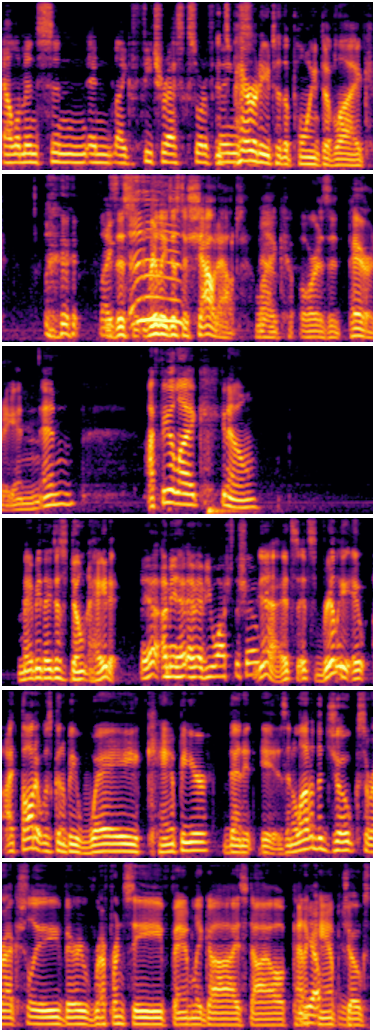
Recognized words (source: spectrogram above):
elements and, and like featuresque sort of things. It's parody to the point of like, Like, is this uh, really just a shout out? Like, or is it parody? And and I feel like you know, maybe they just don't hate it. Yeah, I mean, have, have you watched the show? Yeah, it's it's really. It, I thought it was going to be way campier than it is, and a lot of the jokes are actually very referencey, Family Guy style kind of Yep. camp jokes.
